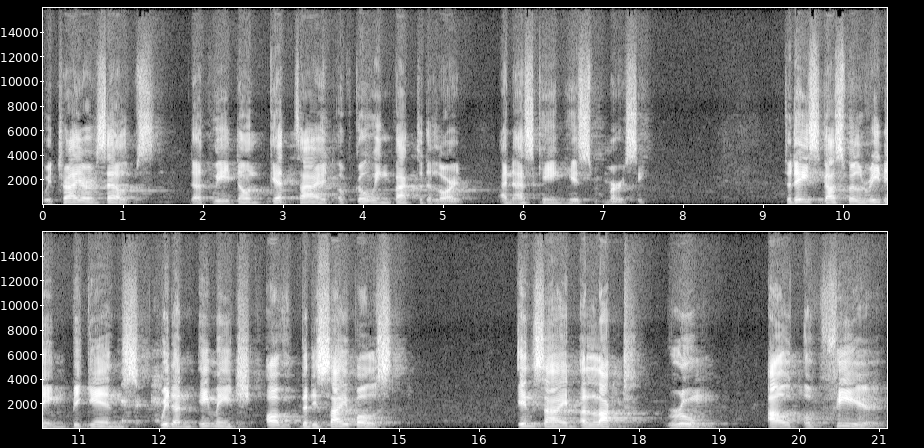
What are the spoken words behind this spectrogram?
We try ourselves that we don't get tired of going back to the Lord and asking His mercy. Today's gospel reading begins with an image of the disciples inside a locked room out of fear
